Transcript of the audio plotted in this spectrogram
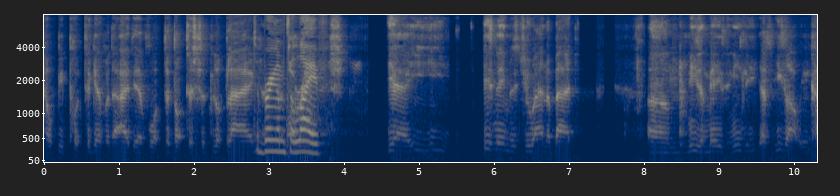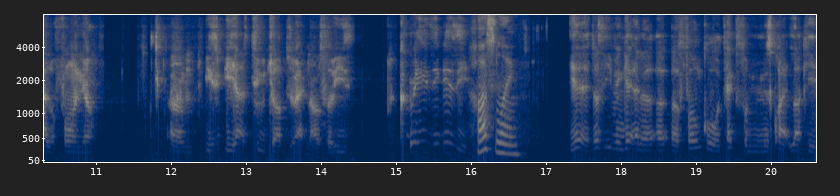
help me put together the idea of what the doctor should look like. To bring him to life. Yeah, he, he his name is Joanna Bad. Um, he's amazing. He's he's out in California. Um, he's, he has two jobs right now, so he's crazy busy. Hustling yeah, just even getting a, a, a, phone call or text from him is quite lucky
